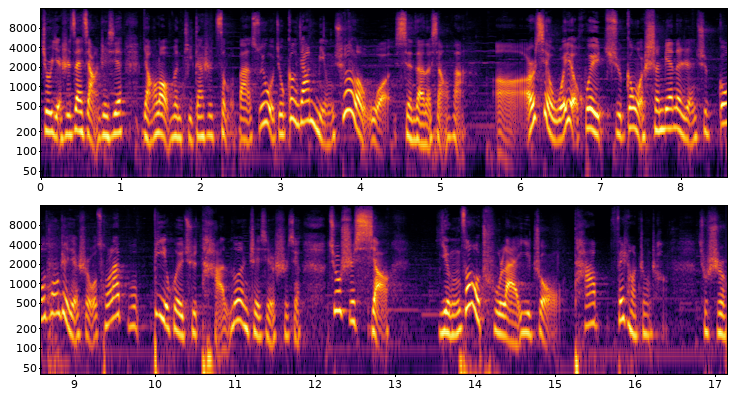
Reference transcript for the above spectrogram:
就是也是在讲这些养老问题该是怎么办，所以我就更加明确了我现在的想法。呃，而且我也会去跟我身边的人去沟通这些事儿，我从来不避讳去谈论这些事情，就是想营造出来一种他非常正常，就是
